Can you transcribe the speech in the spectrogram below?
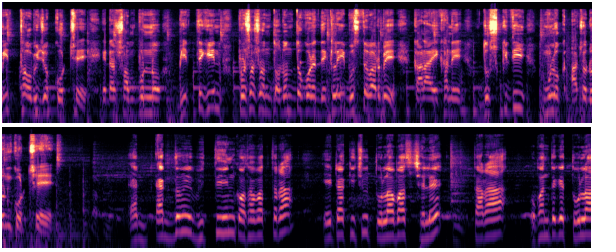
মিথ্যা অভিযোগ করছে। এটা সম্পূর্ণ ভিত্তিহীন। প্রশাসন তদন্ত করে দেখলেই বুঝতে পারবে কারা এখানে দুষ্কৃতিমূলক আচরণ করছে। এক, একদমই ভিত্তিহীন কথাবার্তা। এটা কিছু তোলাবাস ছেলে, তারা ওখান থেকে তোলা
